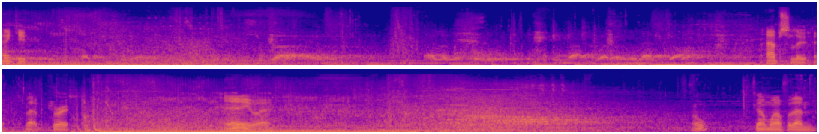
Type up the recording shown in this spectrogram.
Thank you. Absolutely. That'd be great. Anyway. Oh, going well for them.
